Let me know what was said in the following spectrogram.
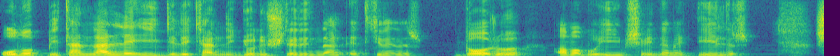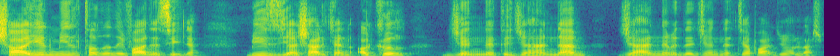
olup bitenlerle ilgili kendi görüşlerinden etkilenir. Doğru ama bu iyi bir şey demek değildir. Şair Milton'un ifadesiyle biz yaşarken akıl cenneti cehennem, cehennemi de cennet yapar diyorlar.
